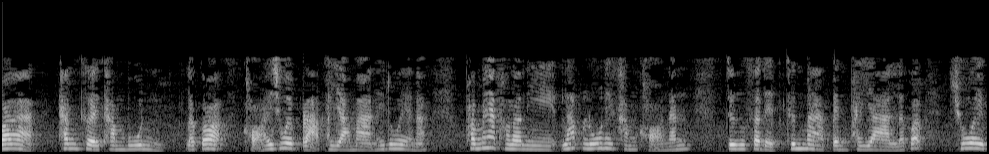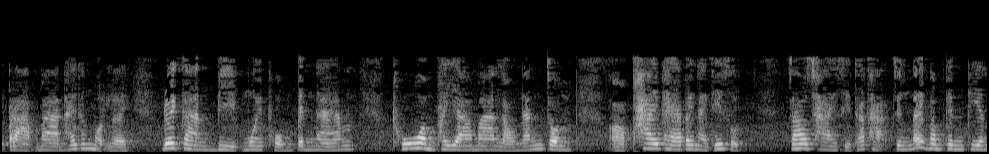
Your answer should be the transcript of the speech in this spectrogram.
ว่าท่านเคยทำบุญ แล้วก็ขอให้ช่วยปราบพญามารให้ด้วยนะพระแม่ธรณีรับรู้ในคำขอนั้น จึงเสด็จขึ้นมาเป็นพยาน แล้วก็ช่วยปราบมารให้ทั้งหมดเลย ด้วยการบีบมวยผมเป็นน้ำท่วมพญามารเหล่านั้นจนพ่ายแพ้ไปในที่สุด เจ้าชายสิทธัตถะจึงได้บำเพ็ญเพียร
